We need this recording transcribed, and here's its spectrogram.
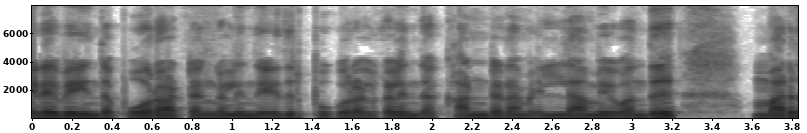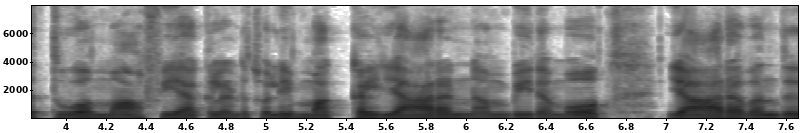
எனவே இந்த போராட்டங்கள் இந்த எதிர்ப்பு குரல்கள் இந்த கண்டனம் எல்லாமே வந்து மருத்துவ மாஃபியாக்கள் என்று சொல்லி மக்கள் யாரை நம்பினமோ யாரை வந்து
